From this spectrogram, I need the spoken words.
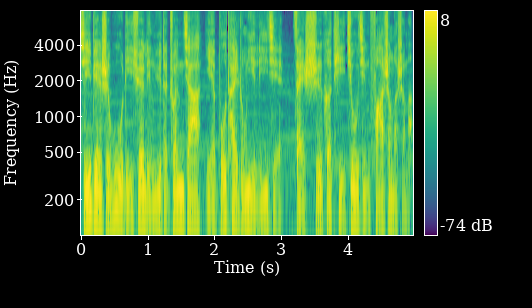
即便是物理学领域的专家也不太容易理解在时刻 t 究竟发生了什么。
